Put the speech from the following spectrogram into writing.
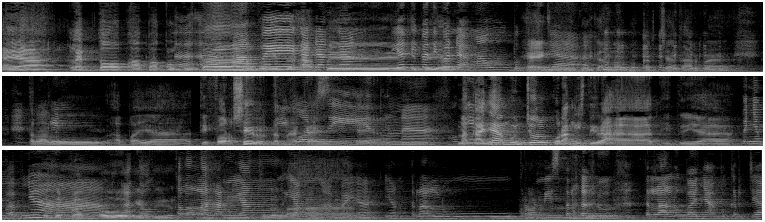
kayak laptop apa Eh, komputer HP begitu, kadang HP, kan dia gitu tiba-tiba ya. enggak mau hang bekerja. gitu nggak mau bekerja karena terlalu apa ya diforsir tenaganya Diforsir. gitu. Nah, mungkin- makanya muncul kurang istirahat itu ya penyebabnya Penyebab. Oh, atau gitu ya. kelelahan Mm-mm, yang yang kelelahan. apa ya yang terlalu kronis terlalu terlalu banyak bekerja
